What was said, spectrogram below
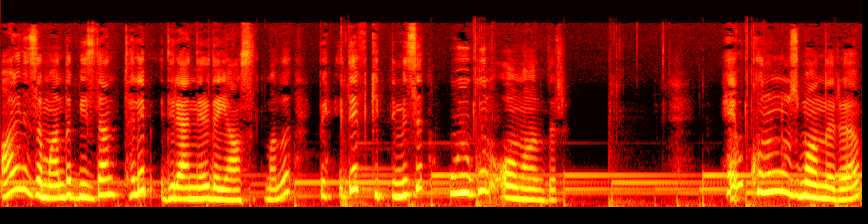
aynı zamanda bizden talep edilenleri de yansıtmalı ve hedef kitlemize uygun olmalıdır. Hem konunun uzmanları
